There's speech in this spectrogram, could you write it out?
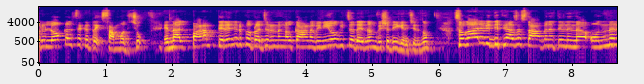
ഒരു ലോക്കൽ സെക്രട്ടറി സമ്മതിച്ചു. എന്നാൽ പണം തിരഞ്ഞെടുപ്പ് പ്രചരണങ്ങൾക്കാണ് വിനിയോഗിച്ചതെന്നും വിശദീകരിച്ചിരുന്നു. സ്വകാര്യ വിദ്യാഭ്യാസ സ്ഥാപനത്തിൽ നിന്ന് ഒന്നര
